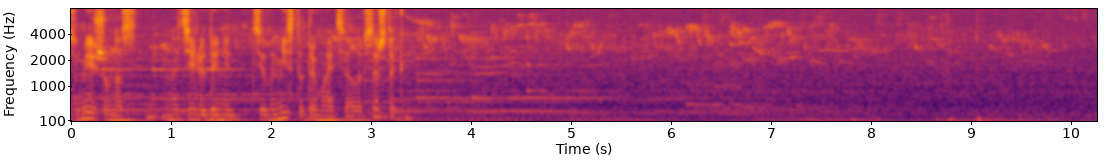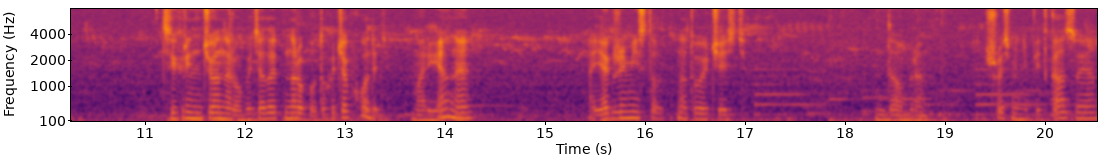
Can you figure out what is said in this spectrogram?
Розумію, що в нас на цій людині ціле місто тримається, але все ж таки. Цихрі нічого не робить, але на роботу хоча б ходить. Марія не. А як же місто на твою честь? Добре. Щось мені підказує,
